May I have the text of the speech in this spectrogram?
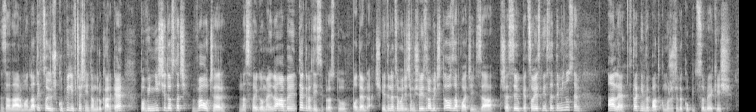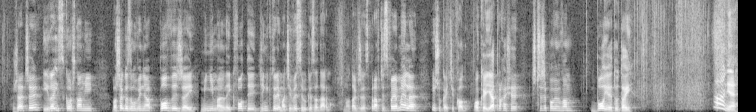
za darmo. Dla tych, co już kupili wcześniej tą drukarkę, powinniście dostać voucher na swojego maila, aby te gratisy po prostu odebrać. Jedyne, co będziecie musieli zrobić, to zapłacić za przesyłkę, co jest niestety minusem, ale w takim wypadku możecie dokupić sobie jakieś rzeczy i wejść z kosztami waszego zamówienia powyżej minimalnej kwoty, dzięki której macie wysyłkę za darmo. No także sprawdźcie swoje maile i szukajcie kodu. Ok, ja trochę się, szczerze powiem wam, boję tutaj. A nie,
